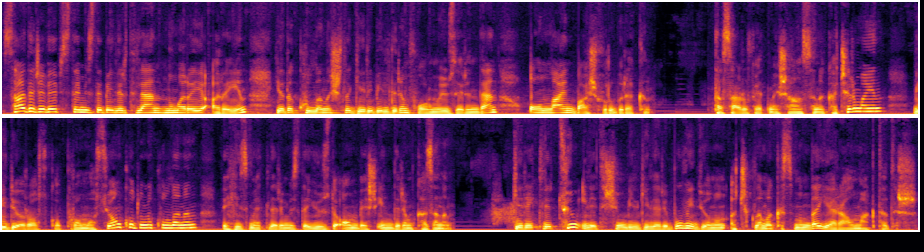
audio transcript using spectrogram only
Sadece web sitemizde belirtilen numarayı arayın ya da kullanışlı geri bildirim formu üzerinden online başvuru bırakın. Tasarruf etme şansını kaçırmayın, Videorosko promosyon kodunu kullanın ve hizmetlerimizde %15 indirim kazanın. Gerekli tüm iletişim bilgileri bu videonun açıklama kısmında yer almaktadır.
